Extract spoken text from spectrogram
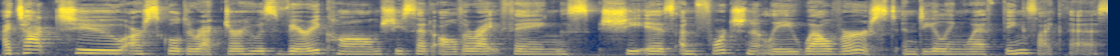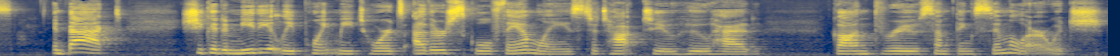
I talked to our school director, who was very calm. She said all the right things. She is unfortunately well versed in dealing with things like this. In fact, she could immediately point me towards other school families to talk to who had gone through something similar, which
